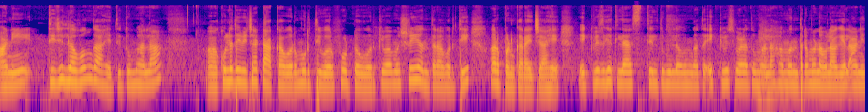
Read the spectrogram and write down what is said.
आणि ती जी लवंग आहे ती तुम्हाला कुलदेवीच्या टाकावर मूर्तीवर फोटोवर किंवा मग श्रीयंत्रावरती अर्पण करायचे आहे. एकवीस घेतल्या असतील तुम्ही लवंगा तर एकवीस वेळा तुम्हाला हा मंत्र म्हणावा लागेल आणि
